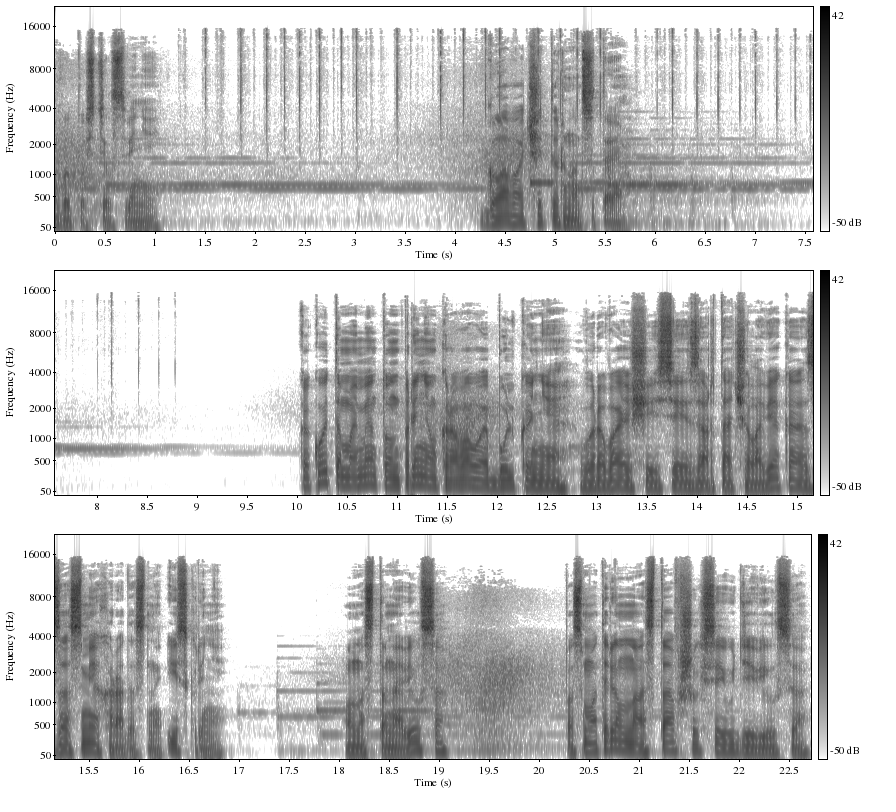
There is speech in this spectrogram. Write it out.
выпустил свиней. Глава 14 В какой-то момент он принял кровавое бульканье, вырывающееся изо рта человека, за смех радостный, искренний. Он остановился, посмотрел на оставшихся и удивился.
